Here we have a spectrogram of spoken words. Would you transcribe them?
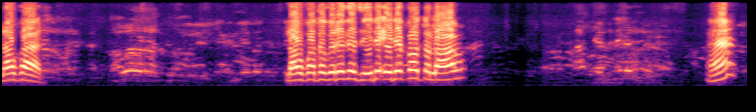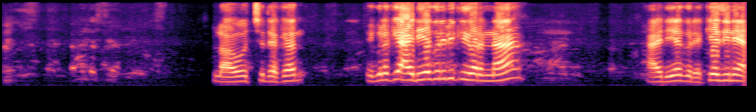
লাউ কার? লাউ কত করে কেজি? এটা এটা কত লাউ? হ্যাঁ? লাউ হচ্ছে দেখেন, এগুলো কি আইডিয়া করে বিক্রি করেন না? আইডিয়া করে, কেজি না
